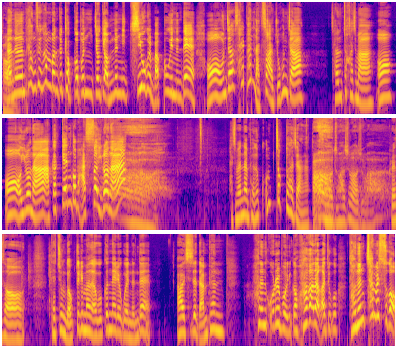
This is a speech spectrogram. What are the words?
아. 나는 평생 한 번도 겪어본 적이 없는 이 지옥을 맛보고 있는데 어 혼자 살판 났어 아주 혼자. 자는 척 하지 마. 어? 어 일어나. 아까 깬 거 봤어. 일어나. 하지만 남편은 꿈쩍도 하지 않았다. 아 좀 하지 마, 하지 마. 그래서 대충 넋두리만 하고 끝내려고 했는데 아 진짜 남편 하는 꼴을 보니까 화가 나가지고 더는 참을 수가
